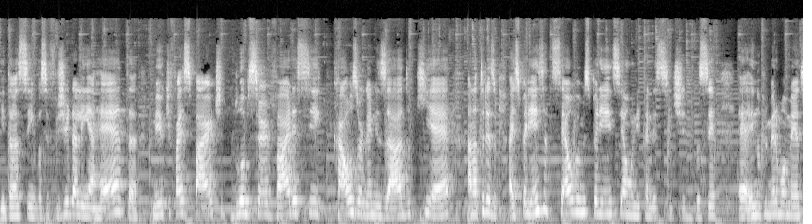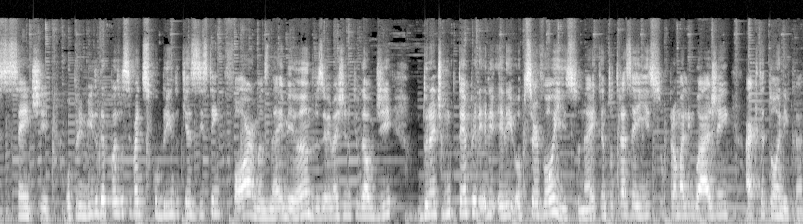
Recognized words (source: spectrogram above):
Então, assim, você fugir da linha reta meio que faz parte do observar esse caos organizado que é a natureza. A experiência de selva é uma experiência única nesse sentido. Você, é, no primeiro momento, se sente oprimido, depois você vai descobrindo que existem formas, né, e meandros. Eu imagino que o Gaudí, durante muito tempo, ele, ele, ele observou isso, né, e tentou trazer isso para uma linguagem arquitetônica,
